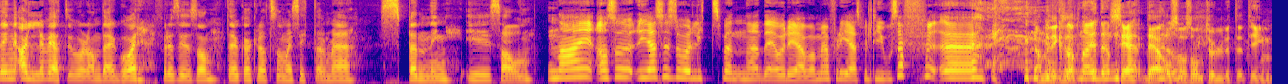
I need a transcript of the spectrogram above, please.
Den, alle vet jo hvordan det går, for å si det sånn. Det er jo ikke akkurat som jeg sitter med spenning i salen. Nei, altså, jeg syns det var litt spennende det året jeg var med, fordi jeg spilte Josef. Uh, Ja, men ikke sant? Se, det er også sånn tullete ting.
